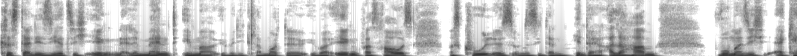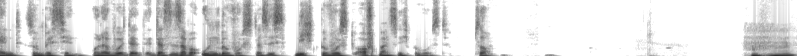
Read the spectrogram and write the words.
kristallisiert sich irgendein Element immer über die Klamotte, über irgendwas raus, was cool ist und das sie dann hinterher alle haben, wo man sich erkennt, so ein bisschen. Oder wo, das ist aber unbewusst, das ist nicht bewusst, oftmals nicht bewusst. So. Mhm.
